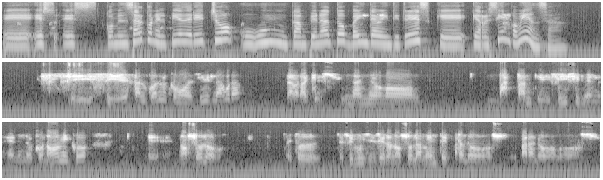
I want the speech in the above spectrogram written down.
Eh, es, es comenzar con el pie derecho un campeonato 2023 que, que recién comienza. Sí, sí, es tal cual como decís, Laura. La verdad que es un año bastante difícil en, lo económico. Eh, no solo, esto te soy muy sincero, no solamente para los para los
